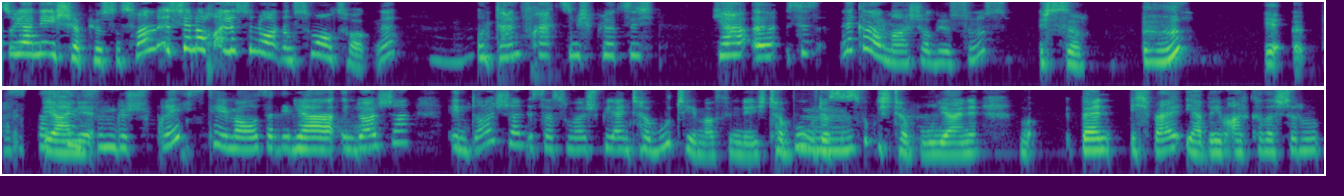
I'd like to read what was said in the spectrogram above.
So, ja, ne iş yapıyorsunuz falan. Ist ja noch alles in Ordnung, Smalltalk, ne? Und dann fragt sie mich plötzlich, ja, äh, siz ne kadar maaş alıyorsunuz? Ich so, äh? Ja, äh, Was ist das Ja, denn für ein Gesprächsthema außerdem? ja, in Deutschland, in Deutschland ist das zum Beispiel ein Tabuthema, finde ich. Tabu, das Mhm. ist wirklich tabu yani. Ben, ich weiß, ya benim arkadaşlarım,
